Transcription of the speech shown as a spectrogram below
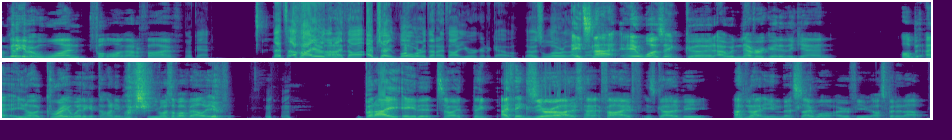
I'm gonna give it one foot long out of five. Okay. That's higher than Uh, I thought. I'm sorry, lower than I thought you were gonna go. That was lower than I It's not. It wasn't good. I would never get it again. I'll be, I, you know, a great way to get the honey mustard. You want some about value, but I ate it, so I think I think zero out of ten, five is got to be. I'm not eating this. I won't. I refuse. I'll spit it out.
